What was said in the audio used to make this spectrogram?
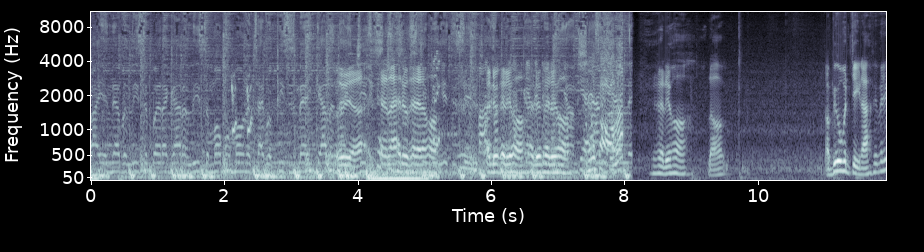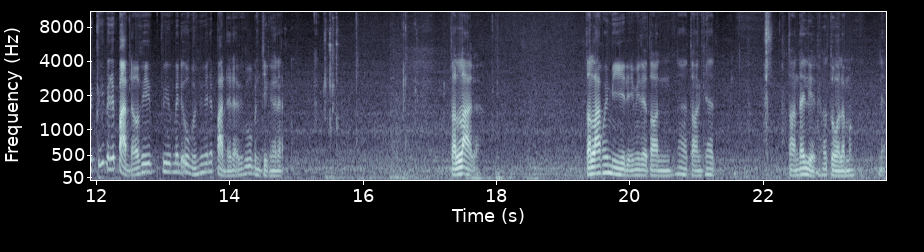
Buy it, never lease it, but I got a lease a mobile mono type of pieces, Met Gala. เออแค่นั้นให้ดูแค่นั้นพอให้ดูแค่นี้พอให้ดูแค่นี้พอแค่นี้พอแล้ว เอาพี่อู้เป็นจริงนะพี่ไม่ได้พี่ไม่ได้ปั่นนะพี่พี่ไม่ได้อู้เหมือนพี่ไม่ได้ปั่นเลยนะพี่อู้เป็นจริงนะเนี่ยตอนลากอะตอนลากไม่มีเดิมีแต่ตอนน่าตอนแค่ ตอนได้เหรียญเข้าตัวแล้วมั้งเนี่ย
